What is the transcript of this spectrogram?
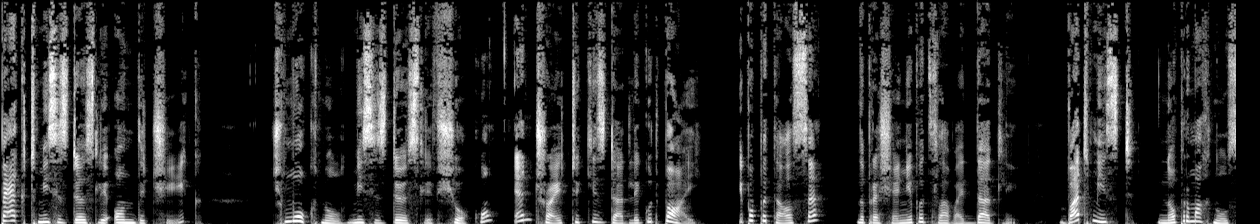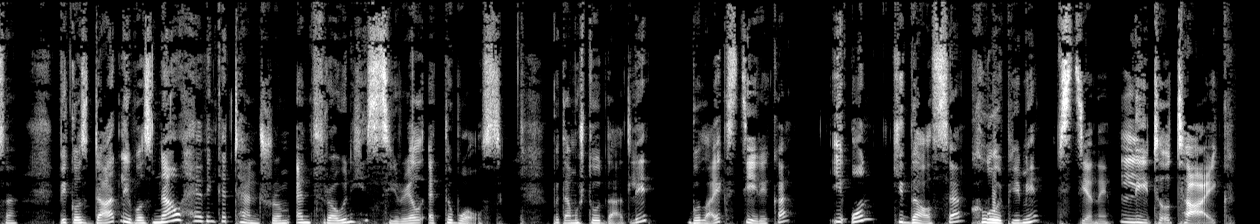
packed Mrs. Dursley on the cheek, чмокнул миссис Дерсли в щеку and tried to kiss Dudley goodbye и попытался на прощание поцеловать Дадли, but missed но промахнулся, because Dudley was now having a tantrum and throwing his cereal at the walls. Потому что у Дадли была истерика, и он кидался хлопьями в стены. Little tyke,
